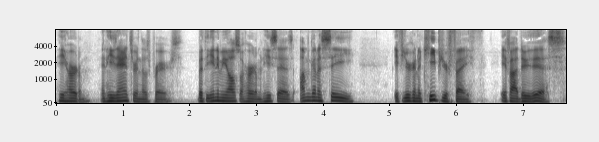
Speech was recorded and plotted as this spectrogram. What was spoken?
He heard them, and He's answering those prayers. But the enemy also heard them, and He says, I'm going to see if you're going to keep your faith if I do this.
